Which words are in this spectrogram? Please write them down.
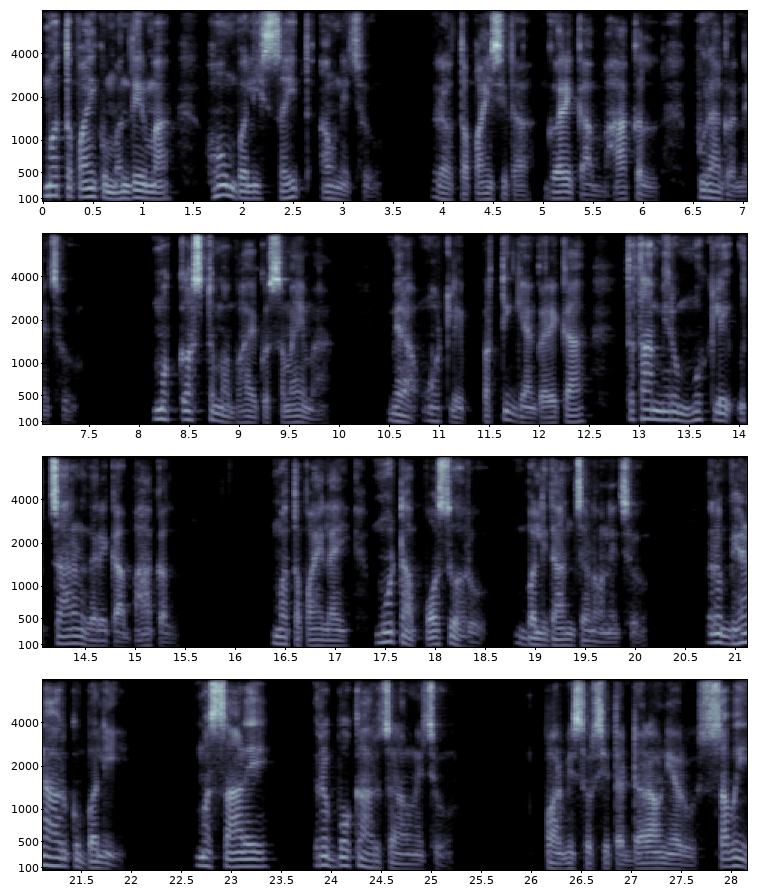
म तपाईँको मन्दिरमा होम बलि सहित आउनेछु र तपाईँसित गरेका भाकल पुरा गर्नेछु। म कष्टमा भएको समयमा मेरा ओठले प्रतिज्ञा गरेका तथा मेरो मुखले उच्चारण गरेका भाकल। म तपाईँलाई मोटा पशुहरू बलिदान चढाउनेछु र भेडाहरूको बलि। म साँडे र बोकाहरू चढाउनेछु। परमेश्वरसित डराउनेहरू सबै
